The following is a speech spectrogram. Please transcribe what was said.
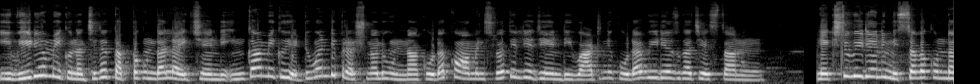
ఈ వీడియో మీకు నచ్చితే తప్పకుండా లైక్ చేయండి. ఇంకా మీకు ఎటువంటి ప్రశ్నలు ఉన్నా కూడా కామెంట్స్లో తెలియజేయండి. వాటిని కూడా వీడియోస్గా చేస్తాను. నెక్స్ట్ వీడియోని మిస్ అవ్వకుండా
